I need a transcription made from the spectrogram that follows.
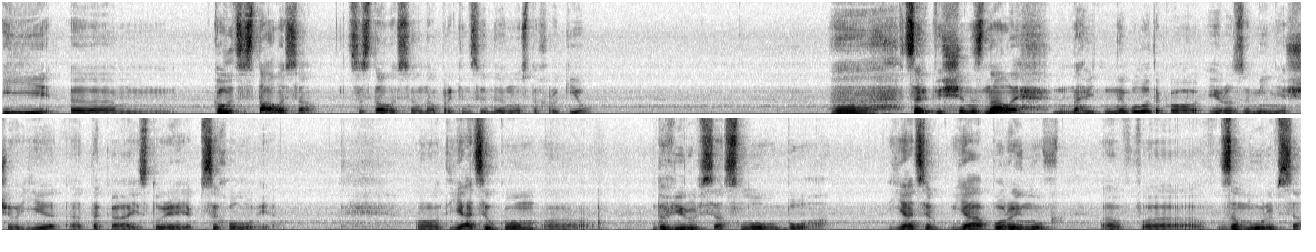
І е, коли це сталося, це сталося наприкінці 90-х років. В церкві ще не знали, навіть не було такого і розуміння, що є е, така історія, як психологія. От, я цілком е, довірився Слову Бога. Я, я поринув, е, в, занурився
